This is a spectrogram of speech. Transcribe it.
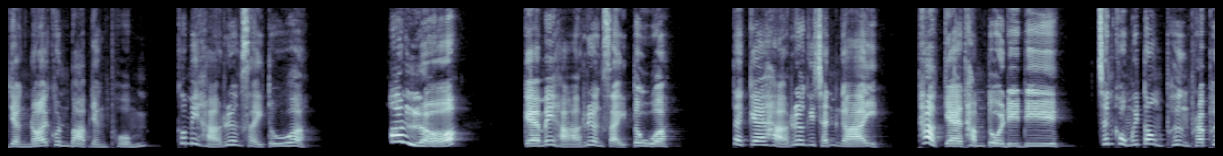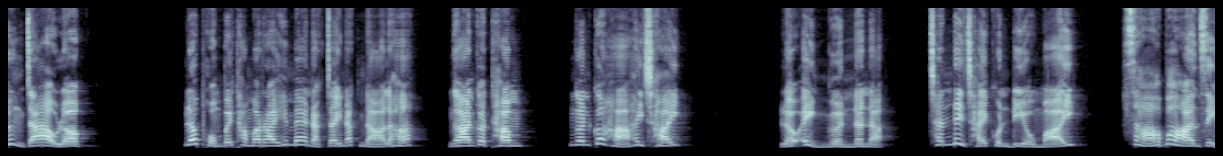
อย่างน้อยคนบาปอย่างผมก็ไม่หาเรื่องใส่ตัวอ้อเหรอ แกไม่หาเรื่องใส่ตัว แต่แกหาเรื่องให้ฉันไง ถ้าแกทำตัวดีๆ ฉันคงไม่ต้องพึ่งพระพึ่งเจ้าหรอก แล้วผมไปทำอะไรให้แม่หนักใจนักหนาล่ะฮะ งานก็ทำเงินก็หาให้ใช้ แล้วไอ้เงินนั่นน่ะ ฉันได้ใช้คนเดียวไหม สาบานสิ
